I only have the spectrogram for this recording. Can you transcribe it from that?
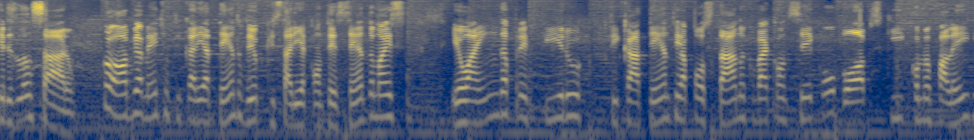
que eles lançaram. Obviamente eu ficaria atento, ver o que estaria acontecendo, mas eu ainda prefiro ficar atento e apostar no que vai acontecer com o Bob's, que, como eu falei,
